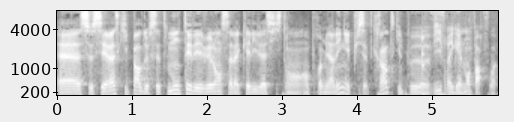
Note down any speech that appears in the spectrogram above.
ce CRS qui parle de cette montée des violences à laquelle il assiste en première ligne et puis cette crainte qu'il peut vivre également parfois.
